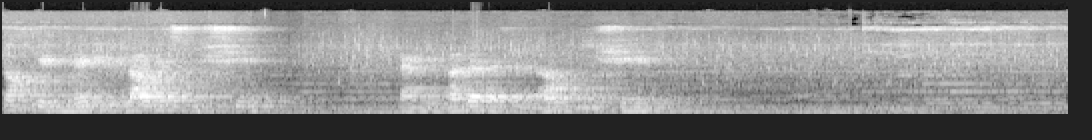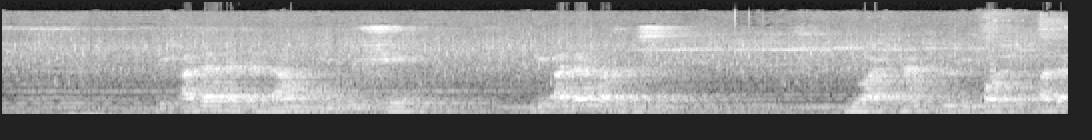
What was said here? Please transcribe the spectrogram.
some with many flowers to share, and the other has allowed to share. The other has allowed you to share. The other was receptive. You are thankful because the other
